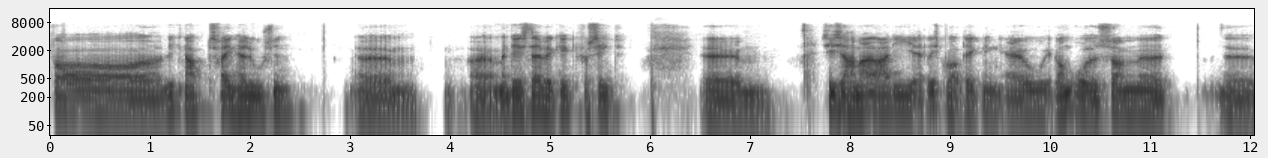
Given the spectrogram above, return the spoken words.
for lige knap 3,5 uger siden. Øhm, øh, men det er stadigvæk ikke for sent. Øhm, Sisse har meget ret i, at risikoopdækning er jo et område, som øh, øh,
